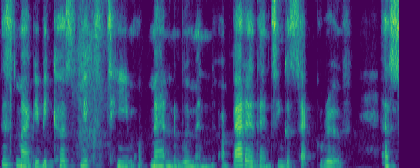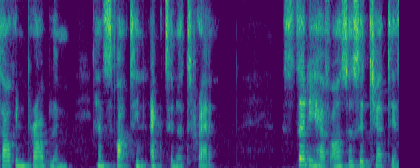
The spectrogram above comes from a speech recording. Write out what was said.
This might be because mixed teams of men and women are better than single-sex groups at solving problems and spotting external threats. Studies have also suggested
